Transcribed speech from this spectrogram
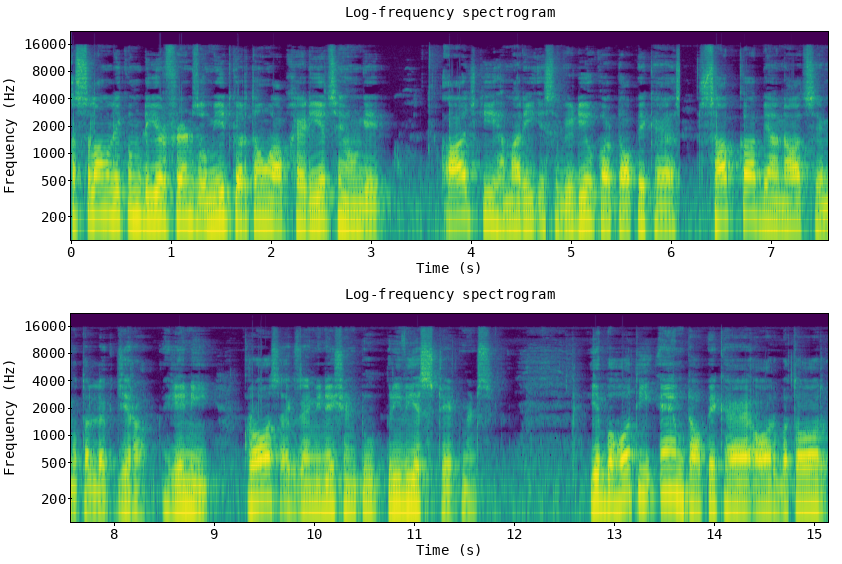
असलम डियर फ्रेंड्स उम्मीद करता हूँ आप खैरियत से होंगे। आज की हमारी इस वीडियो का टॉपिक है सबका बयान से मुतलक जरा, यानी cross examination to previous statements ये बहुत ही अहम टॉपिक है और बतौर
